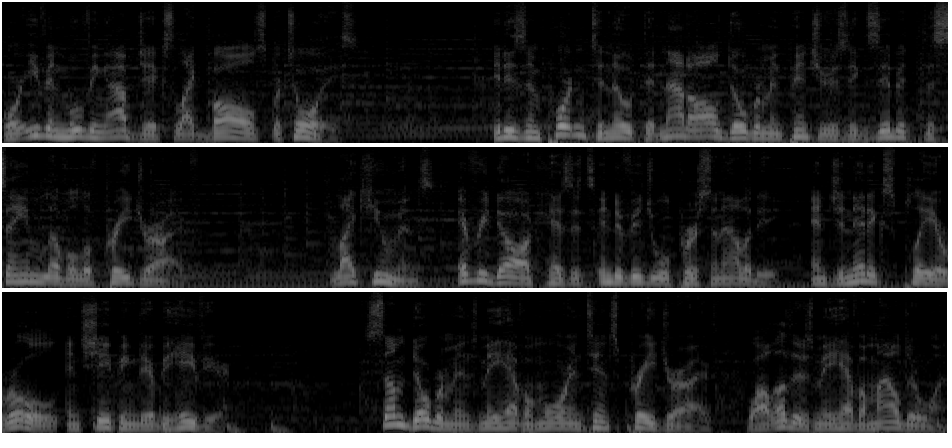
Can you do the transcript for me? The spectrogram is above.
or even moving objects like balls or toys. It is important to note that not all Doberman Pinschers exhibit the same level of prey drive. Like humans, every dog has its individual personality, and genetics play a role in shaping their behavior. Some Dobermans may have a more intense prey drive, while others may have a milder one.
